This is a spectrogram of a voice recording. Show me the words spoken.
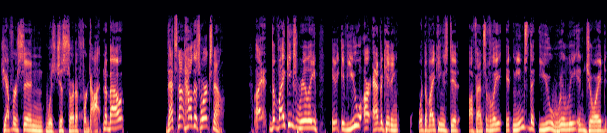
Jefferson was just sort of forgotten about, that's not how this works now. The Vikings really, if if you are advocating what the Vikings did offensively, it means that you really enjoyed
